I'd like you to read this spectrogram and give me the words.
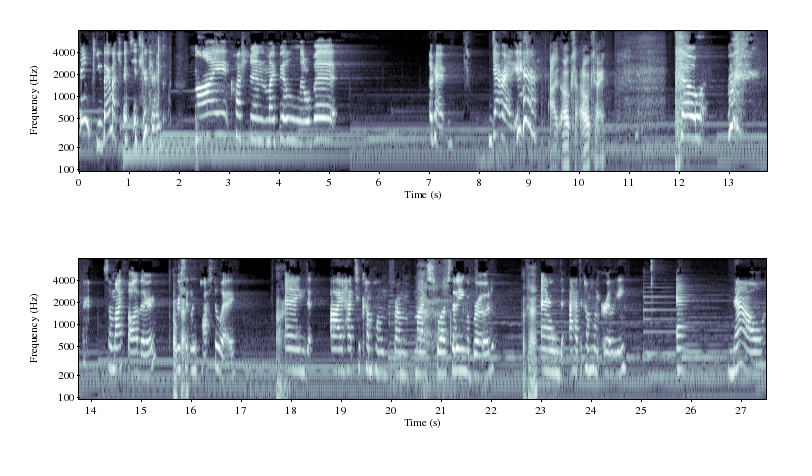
Thank you very much. It's it's your turn. My question might be a little bit. Okay, get ready. I okay okay. so, so my father Okay. recently passed away, All right. and I had to come home from my school. I was studying abroad, Okay. and I had to come home early. And now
